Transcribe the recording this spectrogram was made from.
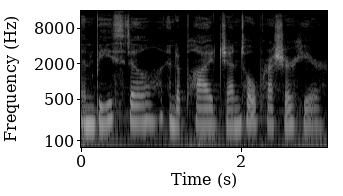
Then be still and apply gentle pressure here.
